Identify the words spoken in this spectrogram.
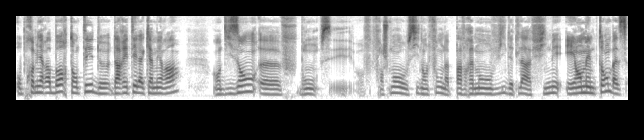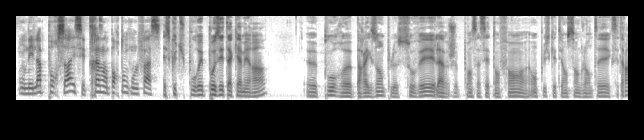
au premier abord tenté d'arrêter la caméra en disant euh, bon franchement aussi dans le fond on n'a pas vraiment envie d'être là à filmer et en même temps bah, on est là pour ça et c'est très important qu'on le fasse. Est-ce que tu pourrais poser ta caméra pour euh, par exemple sauver là je pense à cet enfant en plus qui était ensanglanté etc.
